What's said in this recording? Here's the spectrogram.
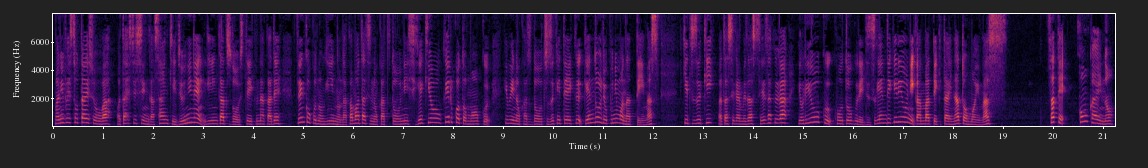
マニフェスト大賞は私自身が3期12年議員活動をしていく中で全国の議員の仲間たちの活動に刺激を受けることも多く日々の活動を続けていく原動力にもなっています。引き続き私が目指す政策がより多く江東区で実現できるように頑張っていきたいなと思います。さて、今回の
